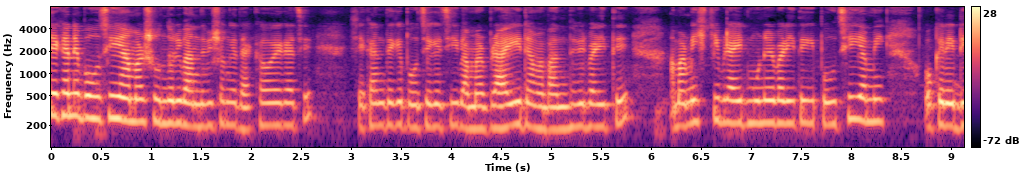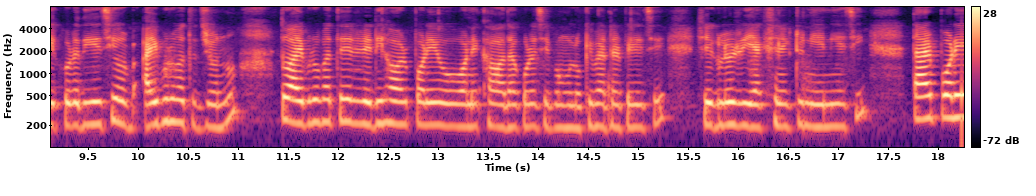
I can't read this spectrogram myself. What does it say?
সেখানে পৌঁছেই আমার সুন্দরী বান্ধবীর সঙ্গে দেখা হয়ে গেছে। সেখান থেকে পৌঁছে গেছি আমার ব্রাইড আমার বান্ধবীর বাড়িতে। আমার মিষ্টি ব্রাইড মুনের বাড়িতে পৌঁছেই আমি ওকে রেডি করে দিয়েছি ওর আইবুড়ো ভাতের জন্য। তো আইবুড়ো ভাতের রেডি হওয়ার পরে ও অনেক খাওয়া দাওয়া করেছে এবং লক্ষ্মী ভাণ্ডার পেয়েছে। সেগুলোর রিয়াকশান একটু নিয়ে নিয়েছি। তারপরে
